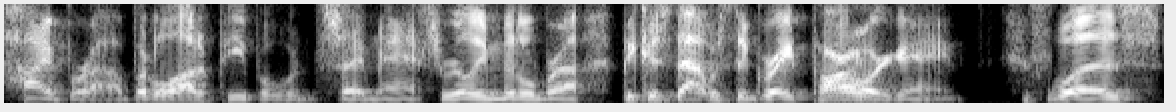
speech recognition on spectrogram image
highbrow but a lot of people would say man it's really middlebrow because that was the great parlor game was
